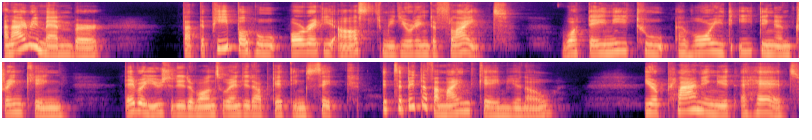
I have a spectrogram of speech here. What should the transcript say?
and I remember that the people who already asked me during the flight what they need to avoid eating and drinking, they were usually the ones who ended up getting sick. It's a bit of a mind game, you know. You're planning it ahead.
